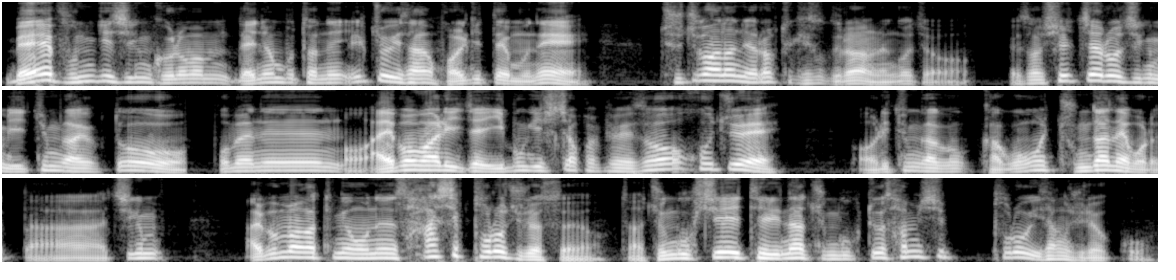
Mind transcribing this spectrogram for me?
매 분기 지금 그러면 내년부터는 1조 이상 벌기 때문에 주주하는 여력도 계속 늘어나는 거죠. 그래서 실제로 지금 리튬 가격도 보면은 어, 알버말이 이제 2분기 실적 발표에서 호주에 어, 리튬 가공, 가공을 중단해 버렸다. 지금 알버말 같은 경우는 40% 줄였어요. 자, 중국 CATL이나 중국도 30% 이상 줄였고.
